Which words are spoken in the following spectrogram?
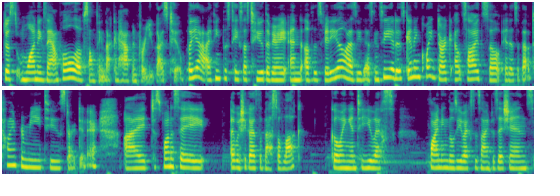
just one example of something that can happen for you guys too. But yeah, I think this takes us to the very end of this video. As you guys can see, it is getting quite dark outside, so it is about time for me to start dinner. I just want to say I wish you guys the best of luck going into UX finding those UX design positions,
